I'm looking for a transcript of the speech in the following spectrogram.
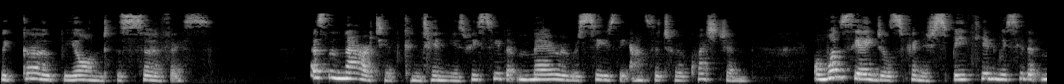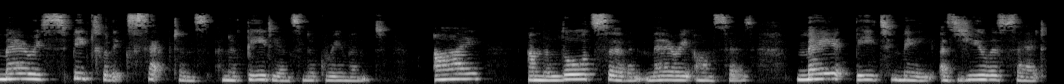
We go beyond the surface. As the narrative continues, we see that Mary receives the answer to her question. And once the angels finish speaking, we see that Mary speaks with acceptance and obedience and agreement. I am the Lord's servant, Mary answers. May it be to me as you have said.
